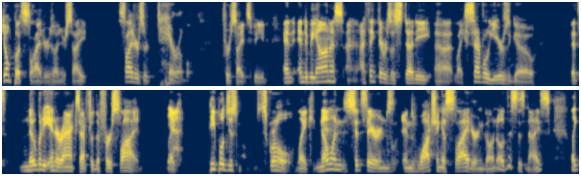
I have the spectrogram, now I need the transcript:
don't put sliders on your site. Sliders are terrible for site speed. And and to be honest, I think there was a study uh, like several years ago that's nobody interacts after the first slide. Yeah. Like people just scroll. Like no yeah. one sits there and and watching a slider and going, "Oh, this is nice." Like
